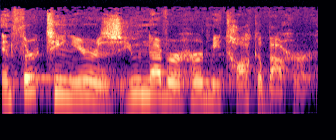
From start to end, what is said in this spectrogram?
in 13 years you never heard me talk about her?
